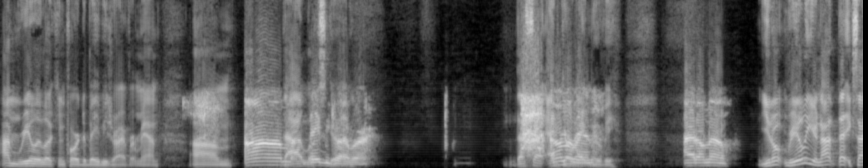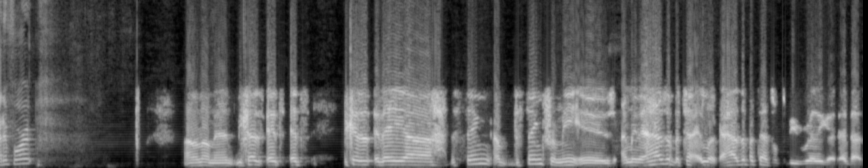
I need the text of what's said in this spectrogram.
I'm really looking forward to Baby Driver, man. Um, Um, That looks Baby good. Driver. That's that Edgar know, Wright man. movie. I don't know. You don't really? You're not that excited for it? I don't know, man, because it's it's because they uh the thing uh, the thing for me is I mean it has a potential look it has the potential to be really good it does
